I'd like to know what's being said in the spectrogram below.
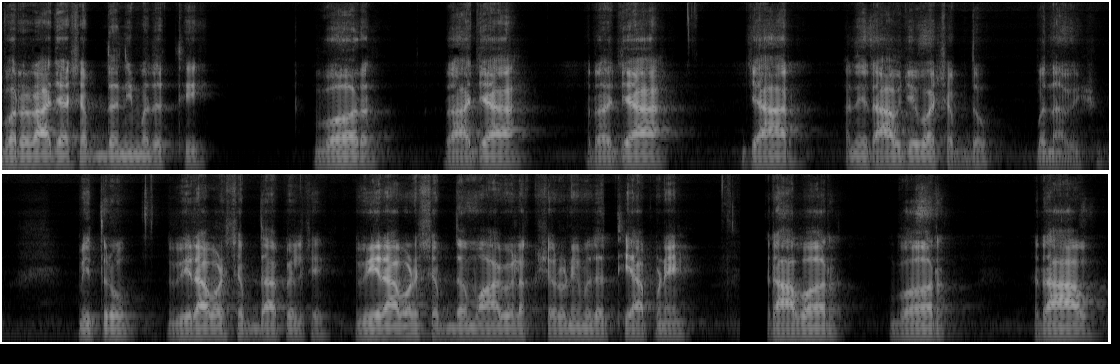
વરરાજા શબ્દની મદદથી વર, રાજા, રજા, જાર અને રાવ જેવા શબ્દો બનાવીશું. મિત્રો, વેરાવળ શબ્દ આપેલ છે. વેરાવળ શબ્દમાં આવેલ અક્ષરોની મદદથી આપણે રાવર, વર, રાવ,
